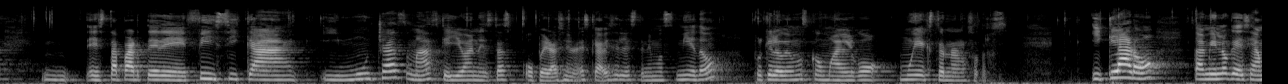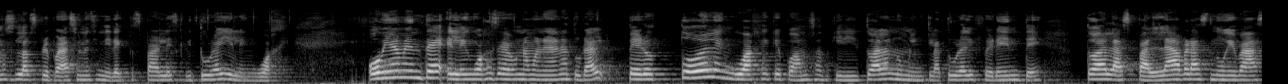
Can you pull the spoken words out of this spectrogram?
esta parte de física y muchas más que llevan estas operaciones que a veces les tenemos miedo porque lo vemos como algo muy externo a nosotros. Y claro, también lo que decíamos las preparaciones indirectas para la escritura y el lenguaje. Obviamente el lenguaje se da de una manera natural, pero todo el lenguaje que podamos adquirir, toda la nomenclatura diferente, todas las palabras nuevas,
